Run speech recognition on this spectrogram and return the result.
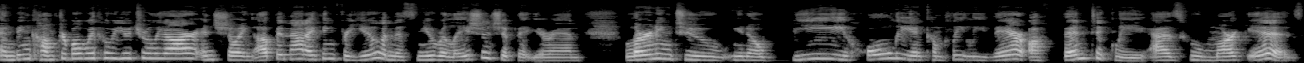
and being comfortable with who you truly are and showing up in that. I think for you in this new relationship that you're in learning to you know be wholly and completely there authentically as who mark is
